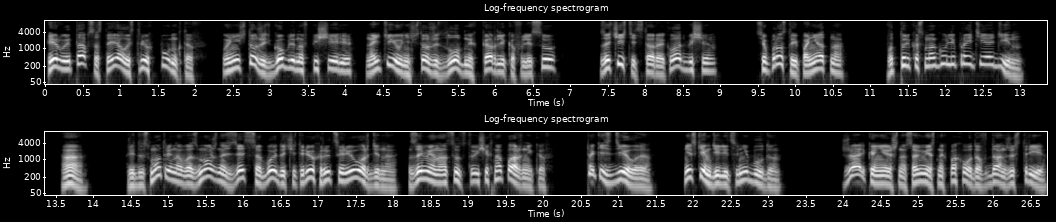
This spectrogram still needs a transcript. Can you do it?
Первый этап состоял из трех пунктов. Уничтожить гоблинов в пещере, найти и уничтожить злобных карликов в лесу, зачистить старое кладбище. Все просто и понятно. Вот только смогу ли пройти один? А, предусмотрена возможность взять с собой до четырех рыцарей Ордена, замена отсутствующих напарников. Так и сделаю. Ни с кем делиться не буду. Жаль, конечно, совместных походов в Данжис-3,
